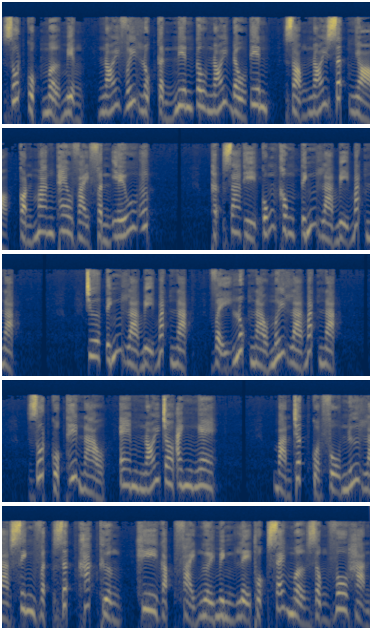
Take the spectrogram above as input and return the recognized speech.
rốt cuộc mở miệng, nói với Lục Cẩn Niên câu nói đầu tiên, giọng nói rất nhỏ, còn mang theo vài phần yếu ớt. Thật ra thì cũng không tính là bị bắt nạt. Chưa tính là bị bắt nạt, vậy lúc nào mới là bắt nạt? Rốt cuộc thế nào, em nói cho anh nghe. Bản chất của phụ nữ là sinh vật rất khác thường, khi gặp phải người mình lệ thuộc sẽ mở rộng vô hạn.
